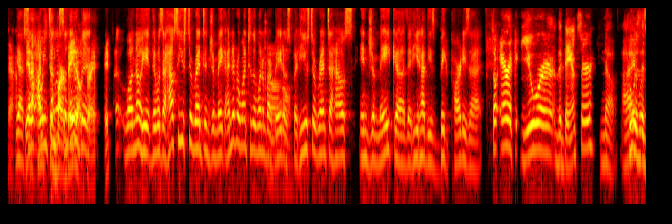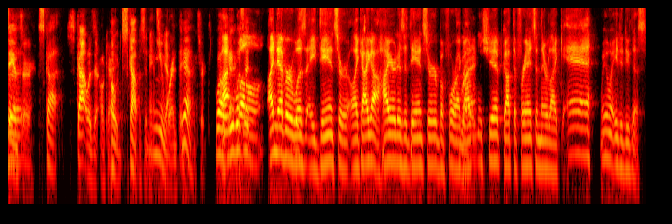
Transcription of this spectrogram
Yeah. Yeah, He had so, a I mean, tell in us a little bit- right? Uh, well, no, he, there was a house he used to rent in Jamaica. I never went to the one in Barbados, Oh. but he used to rent a house in Jamaica that he'd have these big parties at. So Eric, you were the dancer. No, Who I was, was the a- dancer? Scott. Scott was it? Okay. Oh, Scott was the dancer. you yeah. weren't the Yeah. dancer. Well, I, was well, I never was a dancer. Like I got hired as a dancer before I got Right. on the ship, got to France, and they're like, "Eh, we want you to do this."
